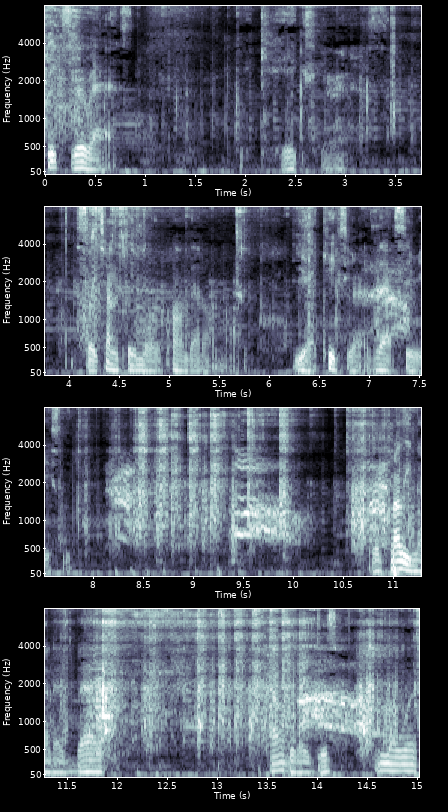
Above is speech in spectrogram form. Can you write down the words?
kicks your ass. It kicks your ass. It's like trying to play Mortal Kombat on hard. Yeah, it kicks your ass that seriously. Well, probably not as bad. How did I just... You know what?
